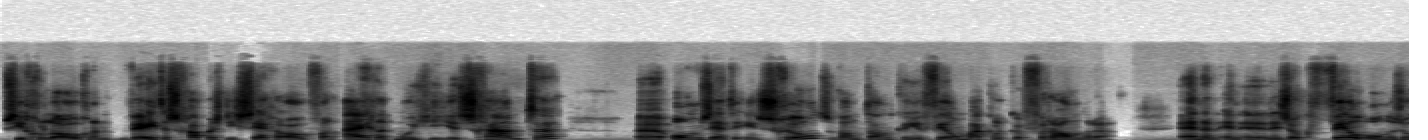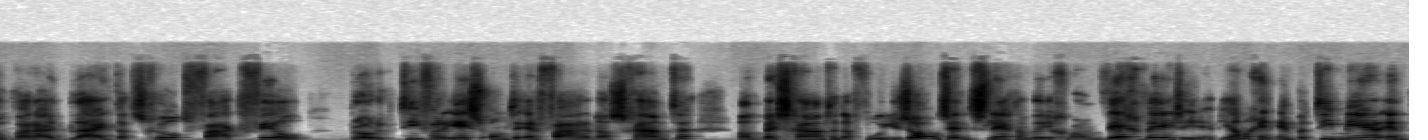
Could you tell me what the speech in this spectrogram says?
psychologen, wetenschappers, die zeggen ook van eigenlijk moet je je schaamte uh, omzetten in schuld, want dan kun je veel makkelijker veranderen. En, en, er is ook veel onderzoek waaruit blijkt dat schuld vaak veel productiever is om te ervaren dan schaamte. Want bij schaamte dan voel je je zo ontzettend slecht, dan wil je gewoon wegwezen, heb je helemaal geen empathie meer en,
